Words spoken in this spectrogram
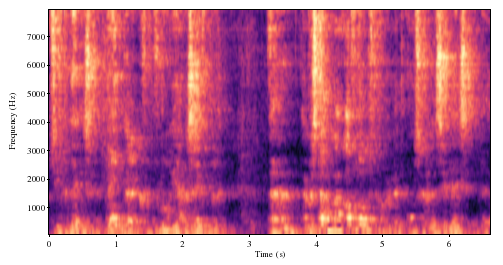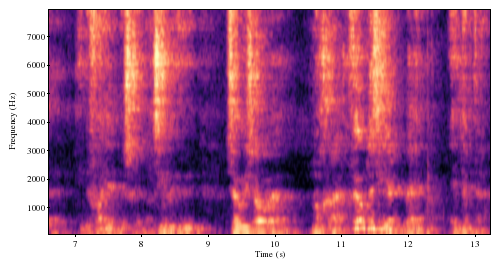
psychedelische tijdperk van de vroege jaren 70. en we staan na afloop staan we met onze cd's in de, in de foyer, dus dan zien we u sowieso nog graag. Veel plezier bij Elektra.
